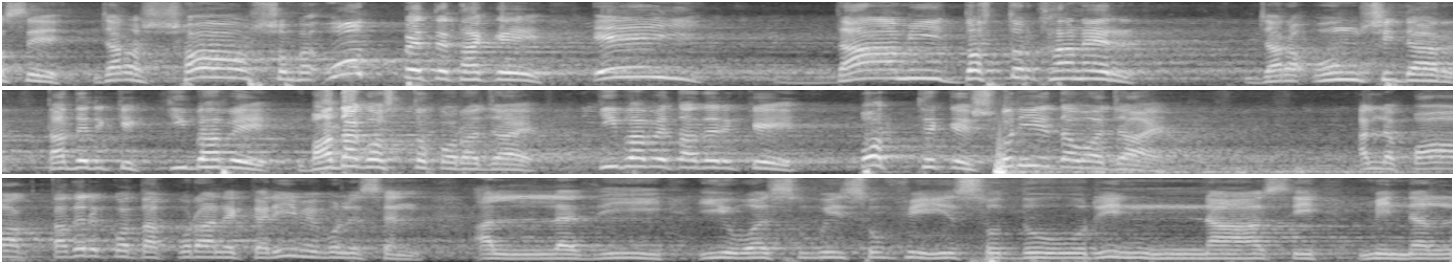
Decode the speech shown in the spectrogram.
আছে যারা সব সময় ওত পেতে থাকে। এই দামি দস্তরখানের যারা অংশীদার, তাদেরকে কীভাবে বাধাগ্রস্ত করা যায়, কীভাবে তাদেরকে পথ থেকে সরিয়ে দেওয়া যায় আল্লাহ পাক তাদের কথা কোরআনে করিমে বলেছেন, আল্লাযী ইউওয়াসউইসু ফি সুদুরিন নাসি মিনাল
